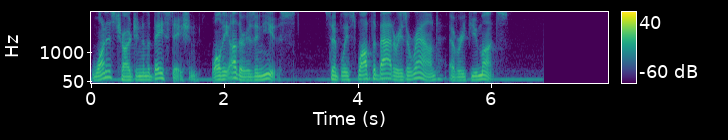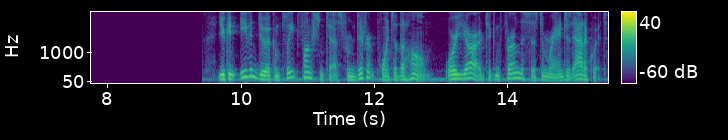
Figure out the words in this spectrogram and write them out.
One is charging in the base station, while the other is in use. Simply swap the batteries around every few months. You can even do a complete function test from different points of the home or yard to confirm the system range is adequate.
